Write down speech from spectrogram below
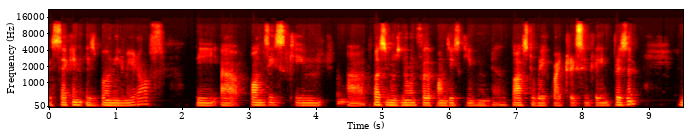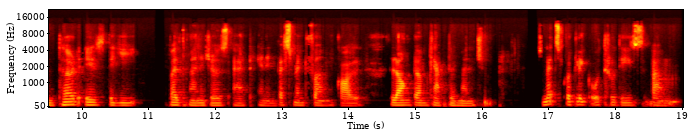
The second is Bernie Madoff, the uh, Ponzi scheme uh, person who's known for the Ponzi scheme who passed away quite recently in prison. And third is the wealth managers at an investment firm called Long Term Capital Management. So let's quickly go through these um,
